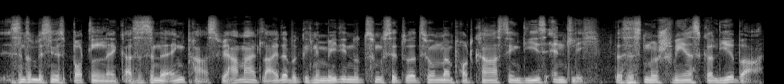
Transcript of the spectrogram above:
sind so ein bisschen das Bottleneck, also es sind der Engpass. Wir haben halt leider wirklich eine Mediennutzungssituation beim Podcasting, die ist endlich. Das ist nur schwer skalierbar.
